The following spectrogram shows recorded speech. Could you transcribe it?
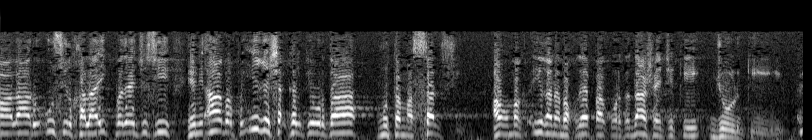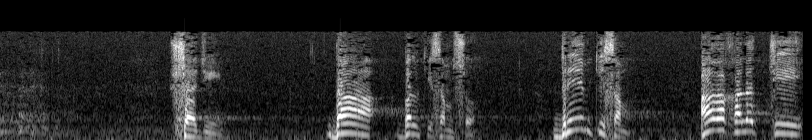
اعلی رؤوس الخلائق په ځای چسی یعنی آب په ایغه شکل کی ورته متمثل شی او ایغه نه خدای پاک ورته دا شی چکی جوړ کی شا جی دا بل قسم سو دریم قسم هغه خلق چی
